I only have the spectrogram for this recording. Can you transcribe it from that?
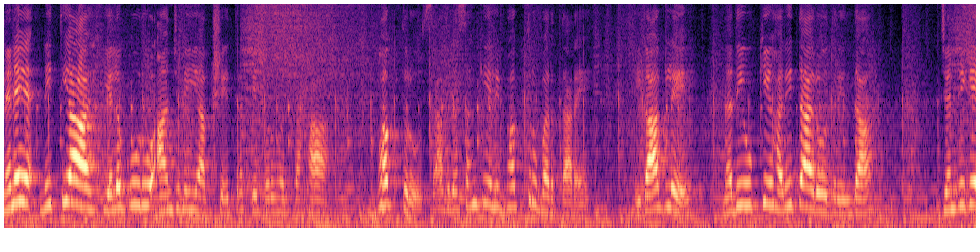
ನೆನೆ ನಿತ್ಯ ಯಲಗೂರು ಆಂಜನೇಯ ಕ್ಷೇತ್ರಕ್ಕೆ ಬರುವಂತಹ ಭಕ್ತರು, ಸಾವಿರ ಸಂಖ್ಯೆಯಲ್ಲಿ ಭಕ್ತರು ಬರ್ತಾರೆ ಈಗಾಗಲೇ ನದಿ ಉಕ್ಕಿ ಹರಿತಾ ಇರೋದ್ರಿಂದ ಜನರಿಗೆ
